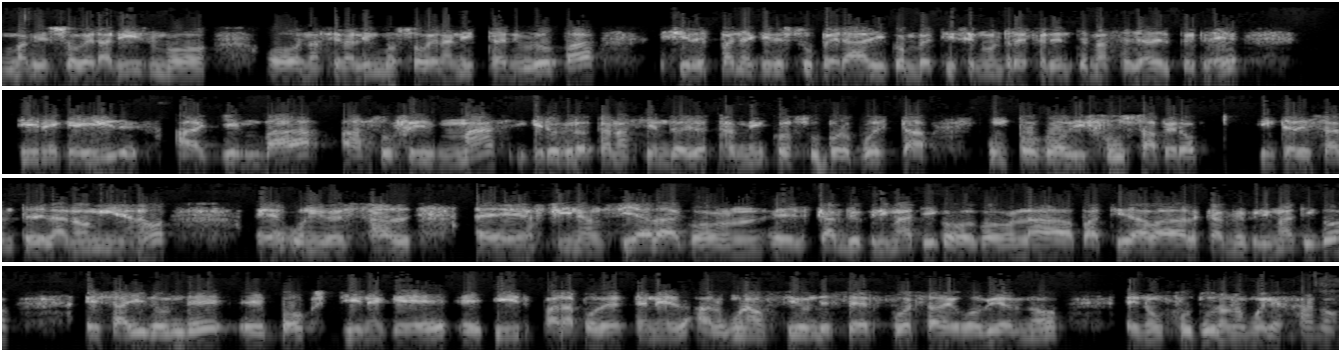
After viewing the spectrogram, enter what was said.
más bien soberanismo o nacionalismo soberanista en Europa, si España quiere superar y convertirse en un referente más allá del PP, tiene que ir a quien va a sufrir más y creo que lo están haciendo ellos también con su propuesta un poco difusa pero interesante de la nómina no eh, universal eh, financiada con el cambio climático con la partida para el cambio climático. Es ahí donde eh, Vox tiene que eh, ir para poder tener alguna opción de ser fuerza de gobierno en un futuro no muy lejano.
